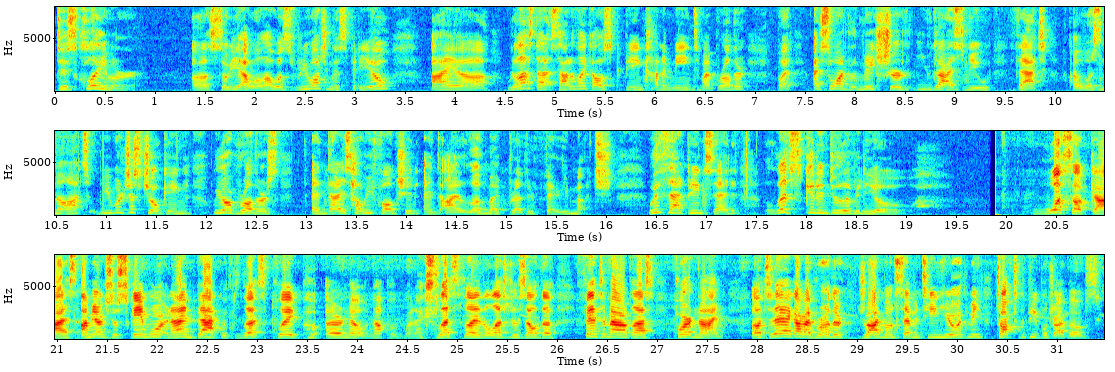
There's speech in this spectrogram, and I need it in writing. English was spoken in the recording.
Disclaimer. Uh, so yeah, while I was rewatching this video, I uh, realized that it sounded like I was being kind of mean to my brother, but I just wanted to make sure that you guys knew that I was not. We were just joking. We are brothers, and that is how we function, and I love my brother very much. With that being said, let's get into the video. What's up, guys? I'm Youngster Skaymore, and I'm back with Let's Play, po or no, not Pokemon X. Let's Play The Legend of Zelda Phantom Hourglass Part 9. Uh, today I got my brother, DryBones17, here with me. Talk to the people, Drybones.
